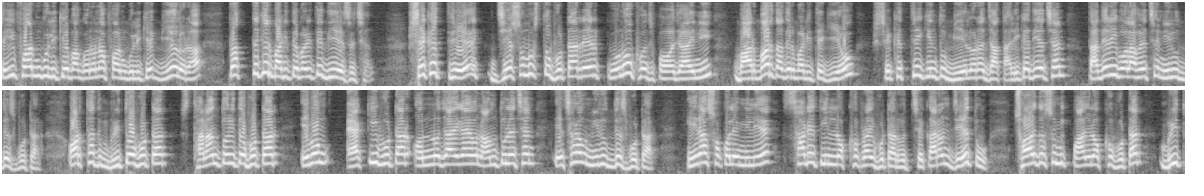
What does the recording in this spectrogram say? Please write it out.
সেই ফর্মগুলিকে বা গণনা ফর্মগুলিকে বিএলওরা প্রত্যেকের বাড়িতে বাড়িতে দিয়ে এসেছেন। সেক্ষেত্রে যে সমস্ত ভোটারের কোনো খোঁজ পাওয়া যায়নি, বারবার তাদের বাড়িতে গিয়েও, সেক্ষেত্রেই কিন্তু বিএলওরা যা তালিকা দিয়েছেন, তাদেরই বলা হয়েছে নিরুদ্দেশ ভোটার। অর্থাৎ মৃত ভোটার, স্থানান্তরিত ভোটার এবং একই ভোটার অন্য জায়গায়ও নাম তুলেছেন, এছাড়াও নিরুদ্দেশ ভোটার। এরা সকলে মিলিয়ে সাড়ে তিন লক্ষ প্রায় ভোটার হচ্ছে। কারণ যেহেতু ছয় দশমিক পাঁচ লক্ষ ভোটার মৃত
